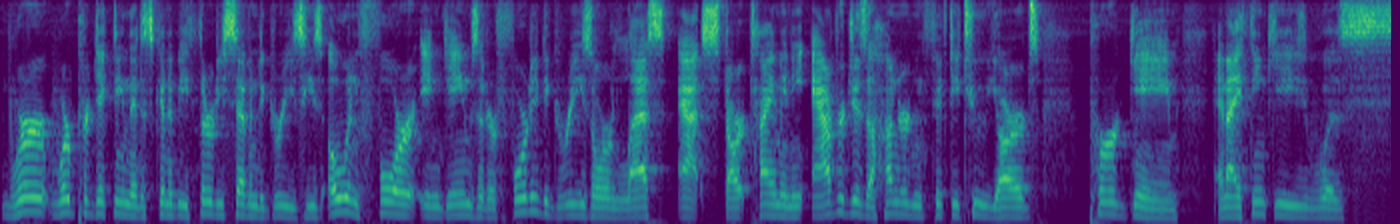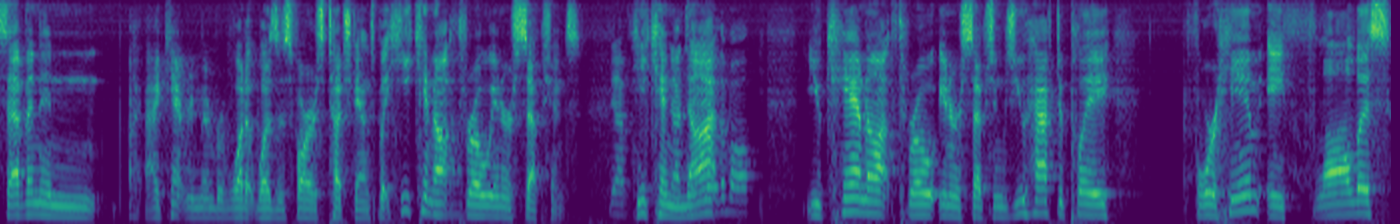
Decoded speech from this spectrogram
we're we're predicting that it's going to be 37 degrees. He's 0 and 4 in games that are 40 degrees or less at start time, and he averages 152 yards per game. And I think he was seven and I- can't remember what it was as far as touchdowns, but he cannot throw interceptions. Yep. He Gotta take care of cannot the ball. you cannot throw interceptions. You have to play for him a flawless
